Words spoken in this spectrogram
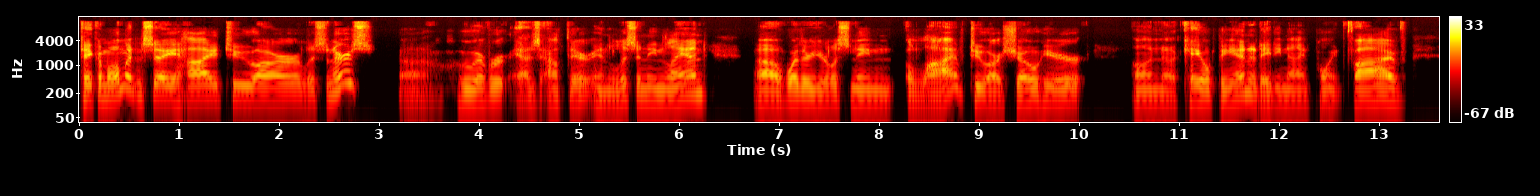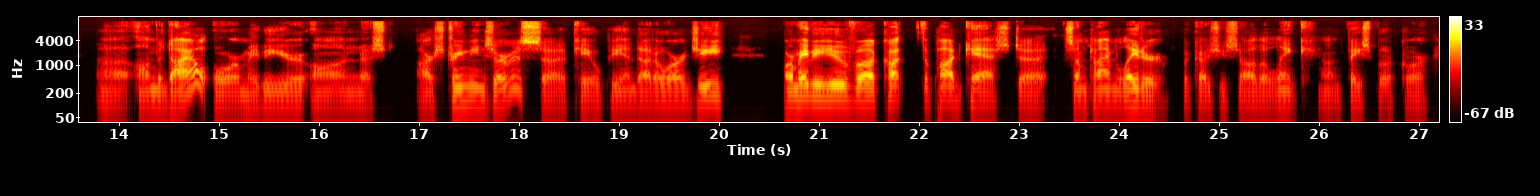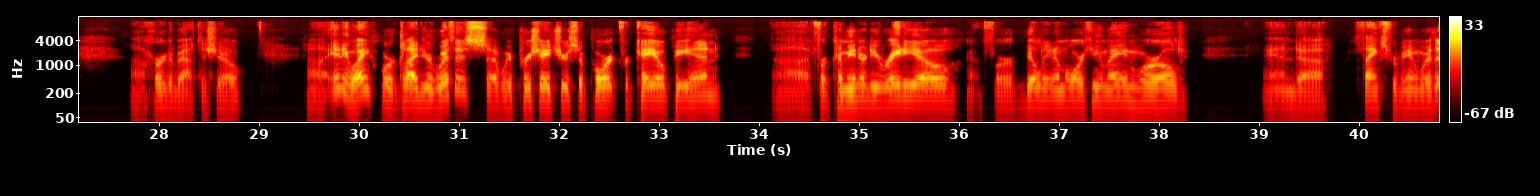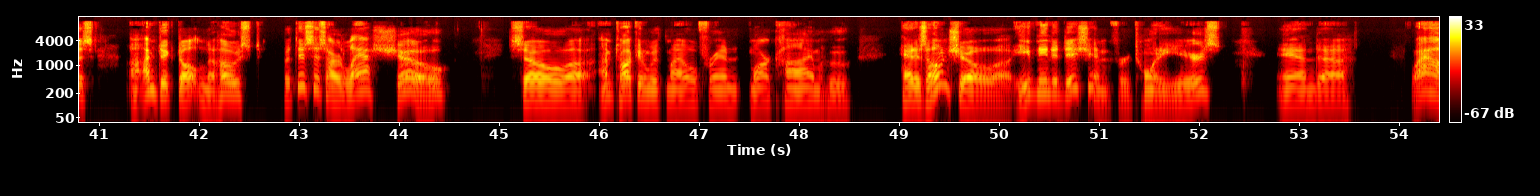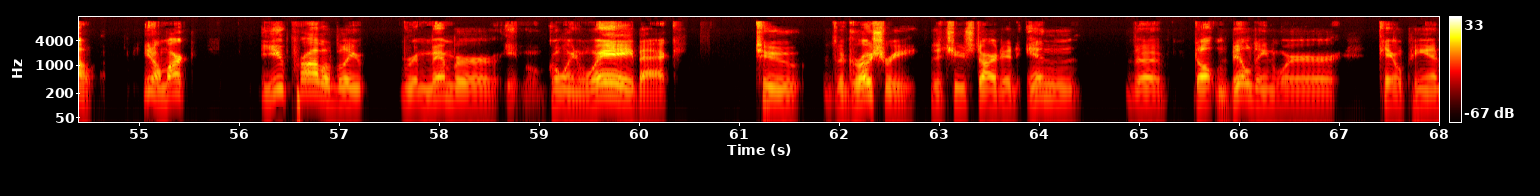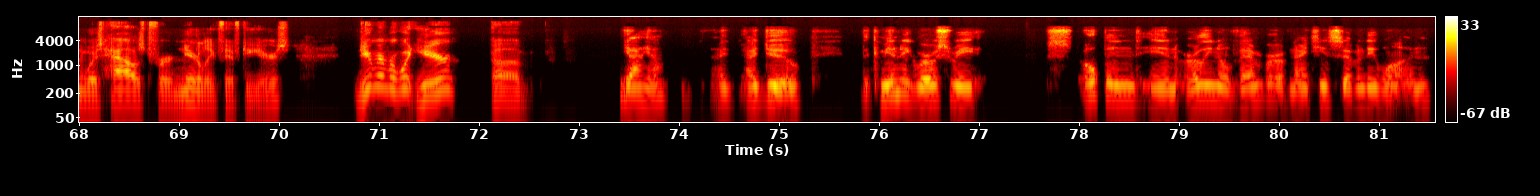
take a moment and say hi to our listeners, uh, whoever is out there in listening land? uh, whether you're listening live to our show here on uh, KOPN at 89.5 uh, on the dial, or maybe you're on uh, our streaming service, uh, kopn.org, or maybe you've caught the podcast sometime later because you saw the link on Facebook or uh, heard about the show. Uh, anyway, we're glad you're with us. we appreciate your support for KOPN, for community radio, for building a more humane world. And thanks for being with us. I'm Dick Dalton, the host but this is our last show. So uh, I'm talking with my old friend Mark Heim, who had his own show, uh, Evening Edition, for 20 years. And uh, wow, you know, Mark, you probably remember going way back to the grocery that you started in the Dalton building where KOPN was housed for nearly 50 years. Do you remember what year uh, yeah, yeah, I, I do. The community grocery opened in early November of 1971.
